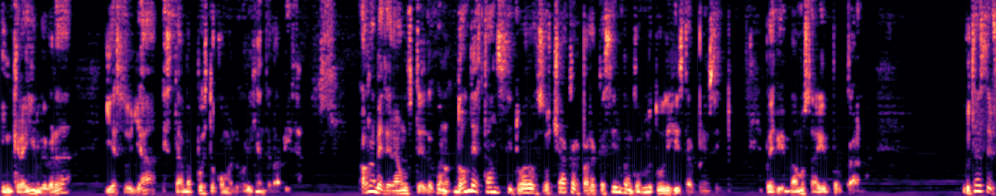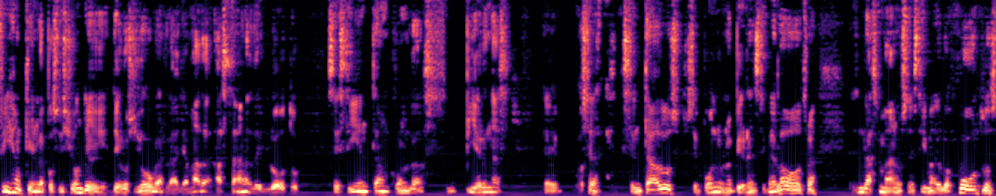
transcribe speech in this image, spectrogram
Increíble, ¿verdad? Y eso ya estaba puesto como el origen de la vida. Ahora me dirán ustedes, bueno, ¿dónde están situados esos chakras para que sirvan como tú dijiste al principio? Pues bien, vamos a ir por calma. Ustedes se fijan que en la posición de, los yogas, la llamada asana del loto, se sientan con las piernas, eh, o sea, sentados, se pone una pierna encima de la otra, las manos encima de los muslos,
